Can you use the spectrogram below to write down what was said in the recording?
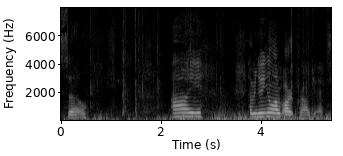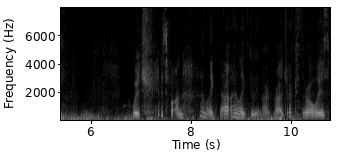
So, I have been doing a lot of art projects which is fun. I like that. I like doing art projects. They're always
